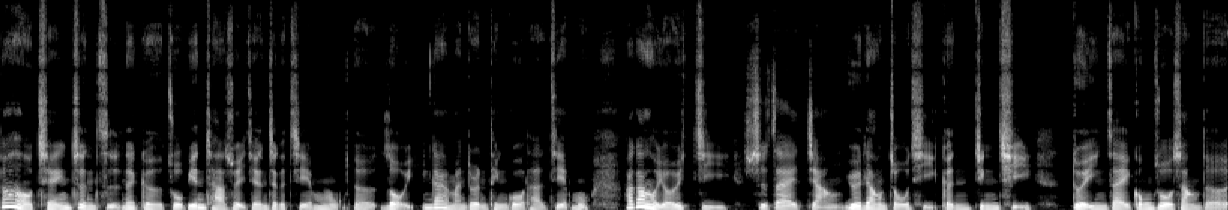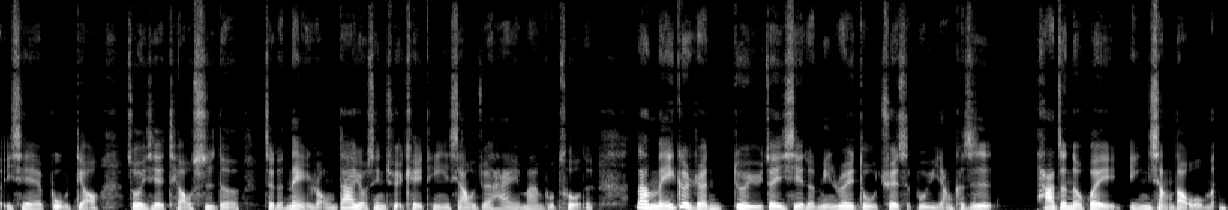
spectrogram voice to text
刚好前一阵子那个左边茶水间这个节目的 Zoe，应该还蛮多人听过他的节目。他刚好有一集是在讲月亮周期跟经期对应在工作上的一些步调，做一些调试的这个内容。大家有兴趣也可以听一下，我觉得还蛮不错的。那每一个人对于这一些的敏锐度确实不一样，可是它真的会影响到我们。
